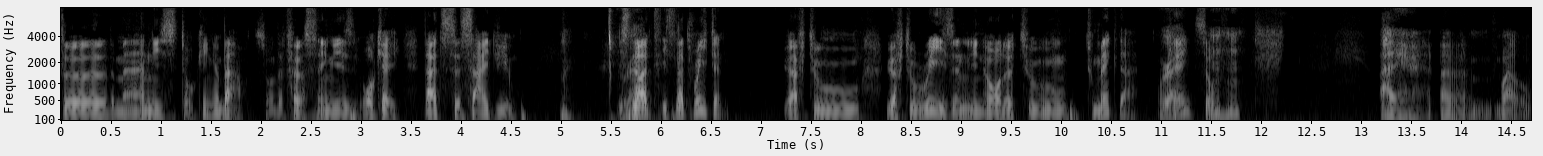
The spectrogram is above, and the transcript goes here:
the, the man is talking about. So the first thing is okay, that's a side view. It's right. not it's not written. You have to you have to reason in order to to make that. Okay, right. so mm-hmm. I um, well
